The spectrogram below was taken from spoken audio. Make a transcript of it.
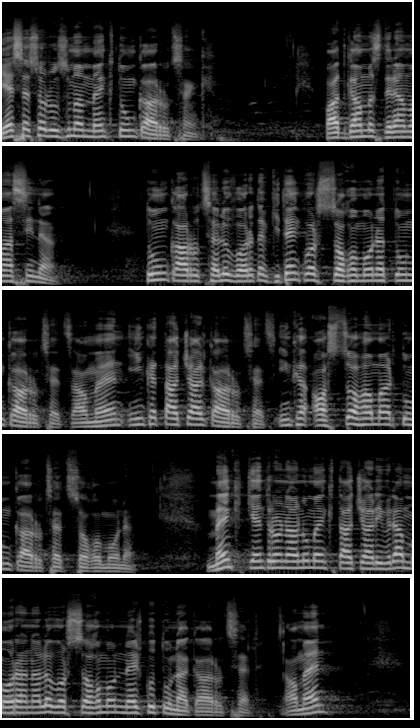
Ես այսօր ուզում եմ մենք տուն կառուցենք։ Պատգամս դրա մասին է։ Տուն կառուցելու, որովհետև գիտենք, որ Սողոմոնը տուն կառուցեց, ամեն, ինքը տաճար կառուցեց, ինքը Աստծո համար տուն կառուցեց Սողոմոնը։ Մենք կենտրոնանում ենք տաճարի վրա, մոռանալով, որ Սողոմոնն երկու տուն է կառուցել։ Ամեն։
